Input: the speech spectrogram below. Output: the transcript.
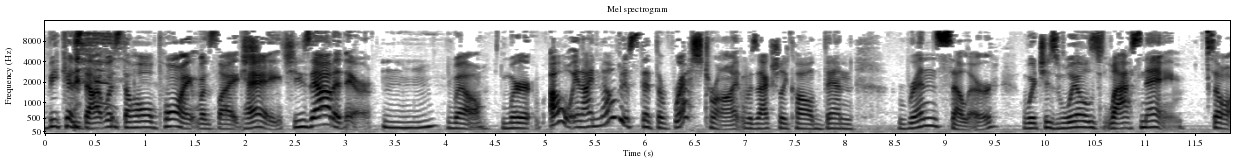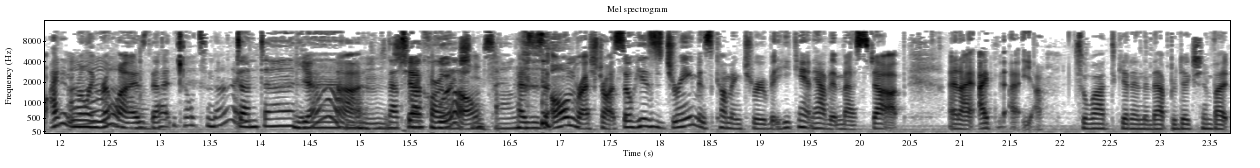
because that was the whole point. Was like, hey, she's out of there. Mm-hmm. Well, we're oh, and I noticed that the restaurant was actually called Van Rensselaer, which is Will's last name. So I didn't really realize that until tonight. Dun, dun, dun. Yeah, That's my Chef correlation Will song. has his own restaurant, so his dream is coming true, but he can't have it messed up. And I, I, I yeah, so we'll have to get into that prediction. But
